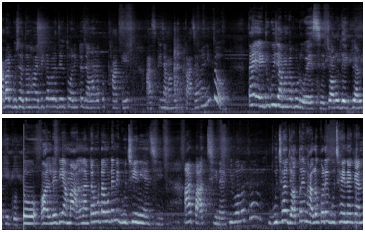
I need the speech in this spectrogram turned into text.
আবার গুছাতে হয়। বিকালবেলা যেহেতু অনেকটা জামা কাপড় থাকে, আজকে জামা কাপড় কাচা হয়নি তো, তাই এইটুকুই জামা কাপড় রয়েছে। চলো দেখবে আর কি করতে তো অলরেডি আমার আলনাটা মোটামুটি আমি গুছিয়ে নিয়েছি। আর পাচ্ছি না, কি বলো তো গুছা যতই ভালো করে গুছাই না কেন,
